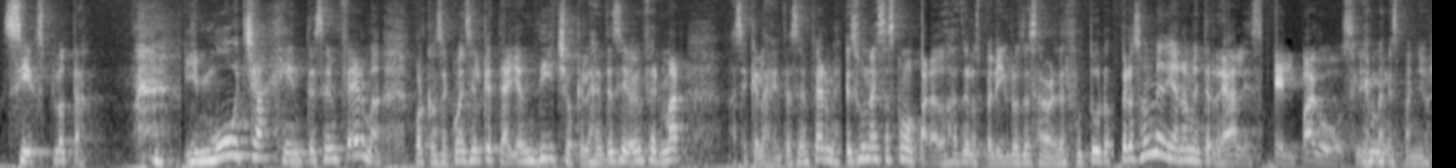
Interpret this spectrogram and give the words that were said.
si explota y mucha gente se enferma. Por consecuencia, el que te hayan dicho que la gente se iba a enfermar hace que la gente se enferme. Es una de esas como paradojas de los peligros de saber del futuro, pero son medianamente reales. El pago se llama en español.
